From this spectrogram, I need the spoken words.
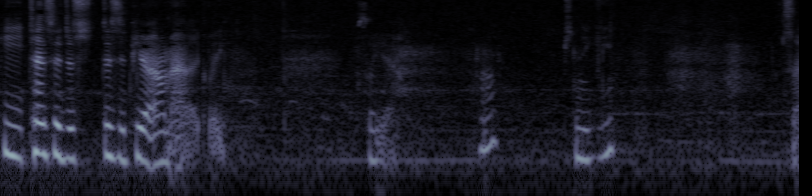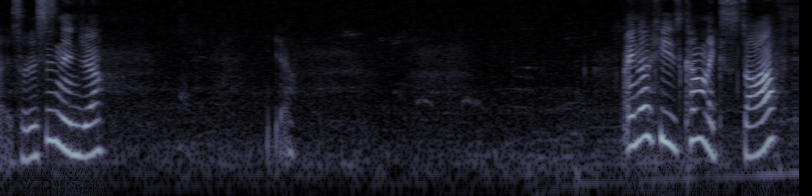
he tends to just disappear automatically. So, yeah. Hmm? Sneaky. Sorry, so this is Ninja. Yeah. I know he's kind of like soft,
